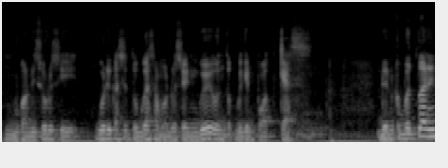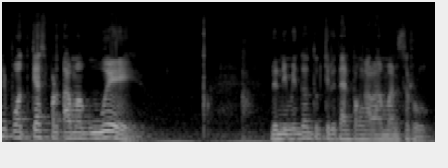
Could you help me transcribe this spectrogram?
bukan disuruh sih, gue dikasih tugas sama dosen gue untuk bikin podcast. Dan kebetulan ini podcast pertama gue dan diminta untuk ceritain pengalaman seru.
